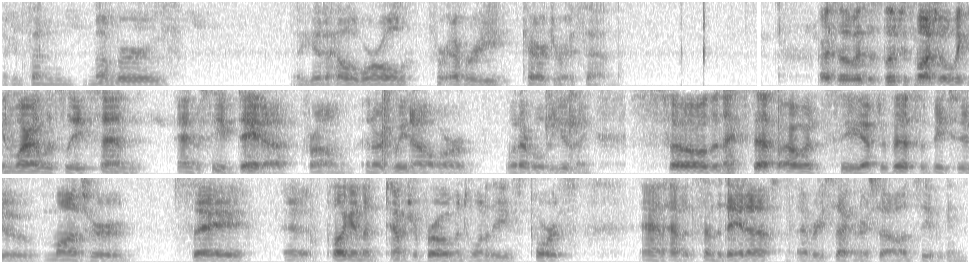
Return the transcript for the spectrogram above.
I can send numbers. I get a hello world for every character I send. Alright, so with this Bluetooth module we can wirelessly send and receive data from an Arduino or whatever we'll be using. So the next step I would see after this would be to monitor, say, uh, plug in a temperature probe into one of these ports and have it send the data every second or so and see if we can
